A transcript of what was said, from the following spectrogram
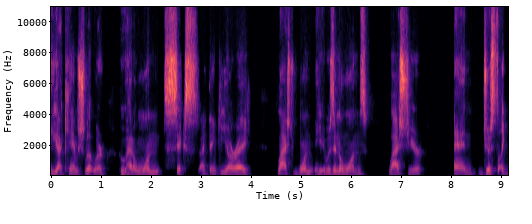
you got Cam Schlittler, who had a one six, I think, ERA last one. He was in the ones last year and just like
